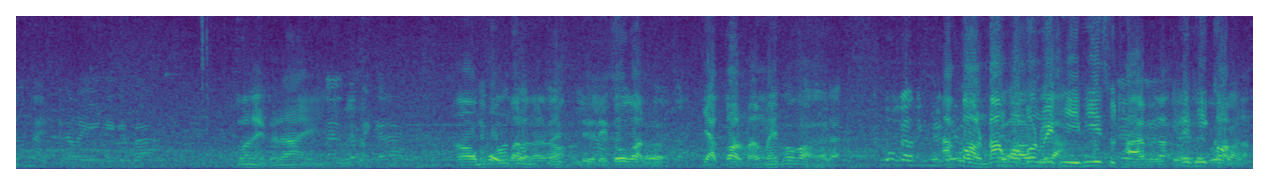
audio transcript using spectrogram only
ตัวไหนเป็นอะไรยังไงกันบ้างตัวไหนก็ได้เออใช่ไหมตัวคไหนรับก็ได้เอาผมก่อนแล้วไหมหรือเลโก้ก่อนอยากก่อนบ้างไหมไม่ก็ก่อนก็ได้พูดกันเลยอะก่อนบ้างเพราะบนเวทีพี่สุดท้ายไปแล้วไอยพี่ก่อนเหรอ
